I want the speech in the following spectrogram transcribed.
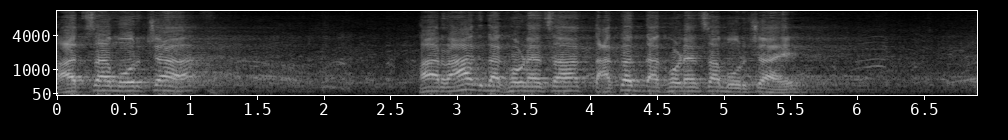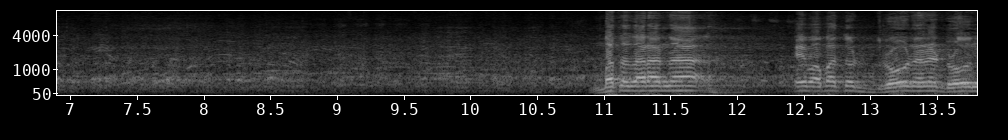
आजचा मोर्चा हा राग दाखवण्याचा ताकद दाखवण्याचा मोर्चा आहे. मतदारांना ए बाबा तो ड्रोन आहे ना ड्रोन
